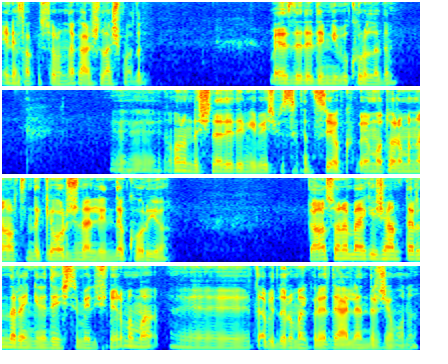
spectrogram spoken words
En ufak bir sorunla karşılaşmadım. Bezle dediğim gibi kuruladım. Ee, onun dışında dediğim gibi hiçbir sıkıntısı yok. Ve motorumun altındaki orijinalliğini de koruyor. Daha sonra belki jantların da rengini değiştirmeyi düşünüyorum ama ee, tabii duruma göre değerlendireceğim onu.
